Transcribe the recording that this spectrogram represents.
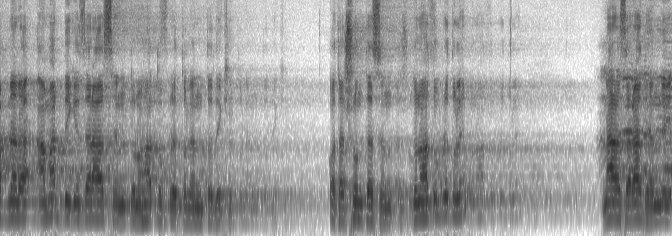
আপনারা আমার দিকে যারা আছেন, দুনো হাত উপরে তোলেন তো দেখি। কথা শুনতেছেন দুনো হাত উপরে তোলেন? নাড়াচাড়া দেন দিই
